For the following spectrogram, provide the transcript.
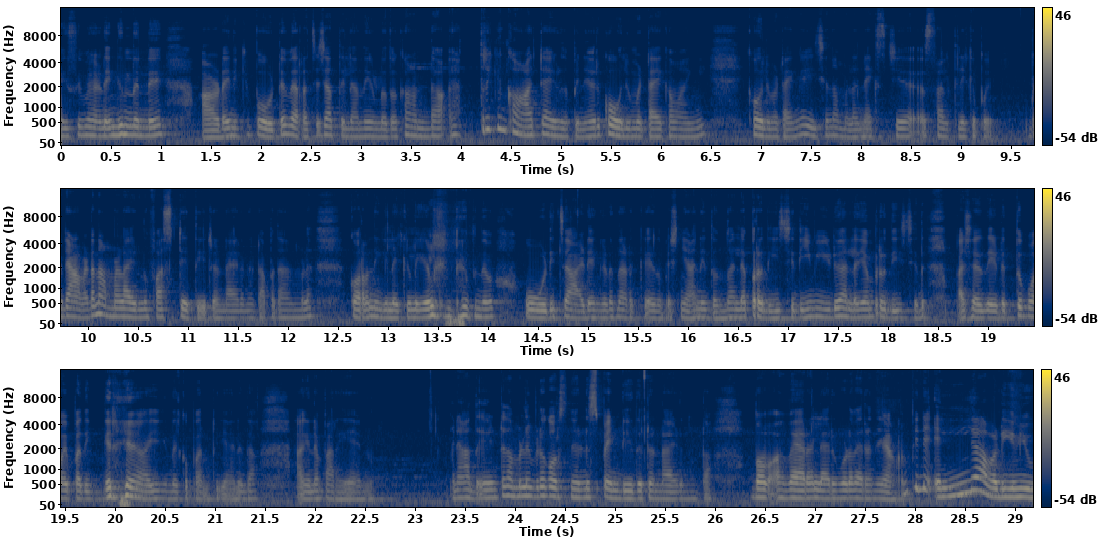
എ സി വേണമെങ്കിൽ തന്നെ അവിടെ എനിക്ക് പോയിട്ട് വിറച്ച് ചത്തില്ല എന്നുള്ളത് കണ്ട അത്രയ്ക്കും കാറ്റായിരുന്നു. പിന്നെ ഒരു കോലുമിഠായൊക്കെ വാങ്ങി കോലുമിട്ടായും കഴിച്ച് നമ്മൾ നെക്സ്റ്റ് സ്ഥലത്തിലേക്ക് പോയി. പിന്നെ അവിടെ നമ്മളായിരുന്നു ഫസ്റ്റ് എത്തിയിട്ടുണ്ടായിരുന്നു കേട്ടോ. അപ്പോൾ നമ്മൾ കുറേ നീലക്കിളികളുണ്ട്. പിന്നെ ഓടി ചാടി അങ്ങോട്ട് നടക്കുമായിരുന്നു പക്ഷെ ഞാൻ ഇതൊന്നും അല്ല പ്രതീക്ഷിച്ചത്. ഈ വീഡിയോ അല്ല ഞാൻ പ്രതീക്ഷിച്ചത്. പക്ഷേ അത് എടുത്തു പോയപ്പോൾ അതിങ്ങനെയായി എന്നൊക്കെ പറഞ്ഞിട്ട് ഞാനിതാ അങ്ങനെ പറയായിരുന്നു. പിന്നെ അത് കഴിഞ്ഞിട്ട് നമ്മൾ ഇവിടെ കുറച്ച് നേരം സ്പെൻഡ് ചെയ്തിട്ടുണ്ടായിരുന്നു കേട്ടോ. അപ്പോൾ വേറെ എല്ലാവരും കൂടെ വരുന്ന ഞാൻ പിന്നെ എല്ലാവിടെയും യൂ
